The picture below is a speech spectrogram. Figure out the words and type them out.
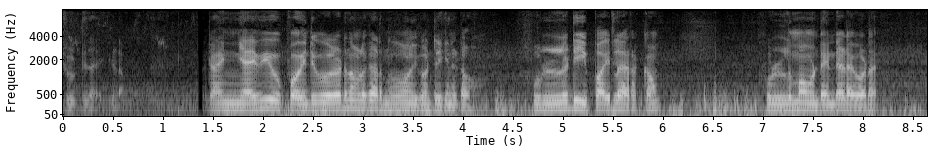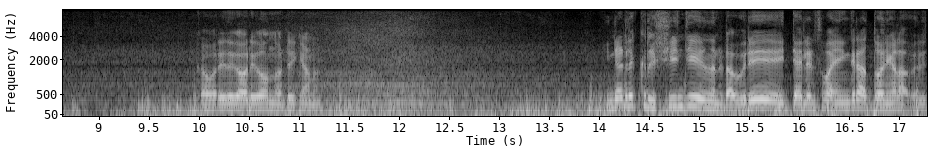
ഷൂട്ട് ചെയ്തായി ഇടാം. ഒരു അന്യായ വ്യൂ പോയിന്റ് കൂടെ നമ്മൾ കടന്നു പോയിക്കൊണ്ടിരിക്കുന്നത് കേട്ടോ ഫുള്ള് ഡീപ്പായിട്ടുള്ള ഇറക്കം. ഫുള്ള് മൗണ്ടൈന്റെ ഇടകൂടെ. കവർ ചെയ്ത് കവർ ചെയ്ത് വന്നുകൊണ്ടിരിക്കുകയാണ് ഇതിന്റെ ഇടയിൽ കൃഷിയും ചെയ്യുന്നുണ്ട് ഒരു ഇറ്റാലിയൻസ് ഭയങ്കര അധ്വാനികളാണ് ഒരു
